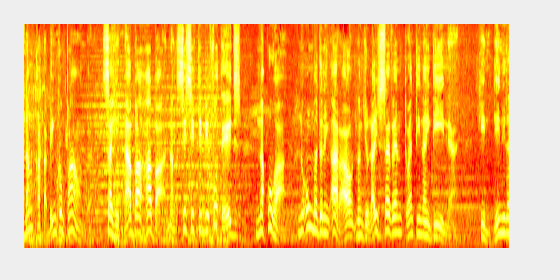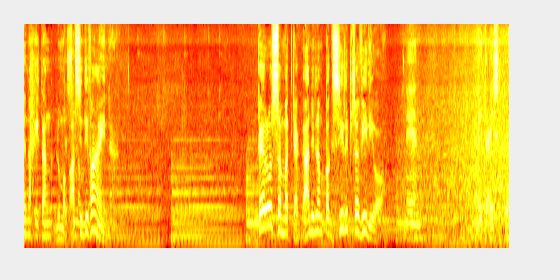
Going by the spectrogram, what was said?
ng katabing compound. Sa hinaba-haba ng CCTV footage nakuha noong madaling araw ng July 7, 2019. Hindi nila nakitang lumabas si Divine. Pero sa matyaga nilang pagsilip sa video, Ayan, may tricycle.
